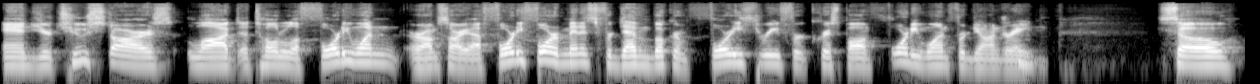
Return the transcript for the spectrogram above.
and your two stars logged a total of 41, or I'm sorry, uh, 44 minutes for Devin Booker and 43 for Chris Paul and 41 for DeAndre Ayton. So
